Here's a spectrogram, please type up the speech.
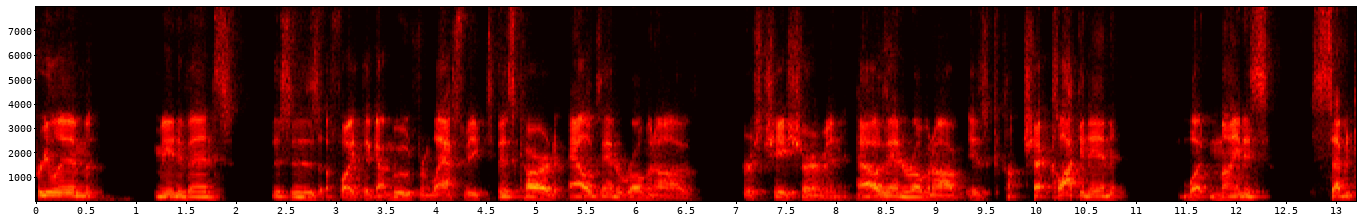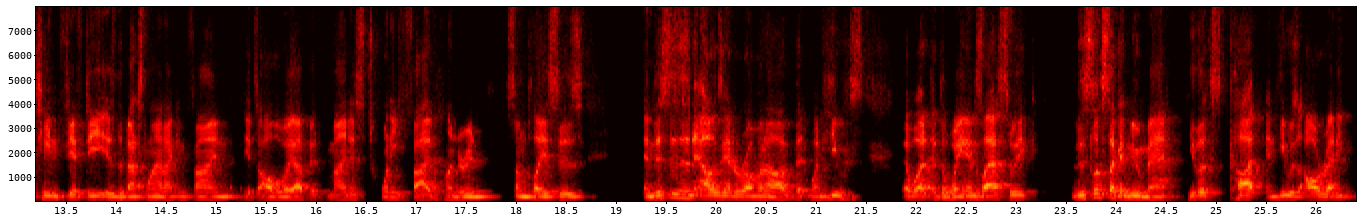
Prelim main events. This is a fight that got moved from last week to this card. Alexander Romanov versus Chase Sherman. Alexander Romanov is clocking in what minus 1750 is the best line I can find. It's all the way up at minus 2500 some places. And this is an Alexander Romanov that when he was at what at the weigh-ins last week, this looks like a new man. He looks cut and he was already,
